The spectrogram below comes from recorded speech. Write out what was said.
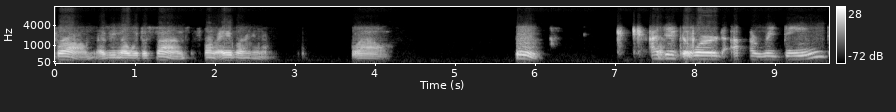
from, as we know with the sons, from Abraham. Wow. Hmm. I did the word uh, redeemed,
